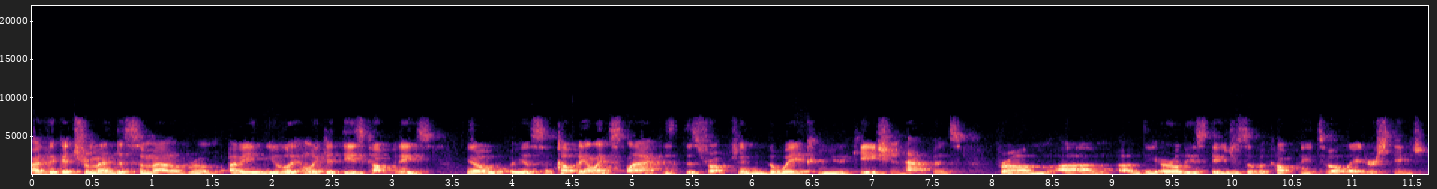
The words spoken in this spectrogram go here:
I think a tremendous amount of room. I mean, you look, look at these companies. You know, a company like Slack is disrupting the way communication happens from um, uh, the early stages of a company to a later stage.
